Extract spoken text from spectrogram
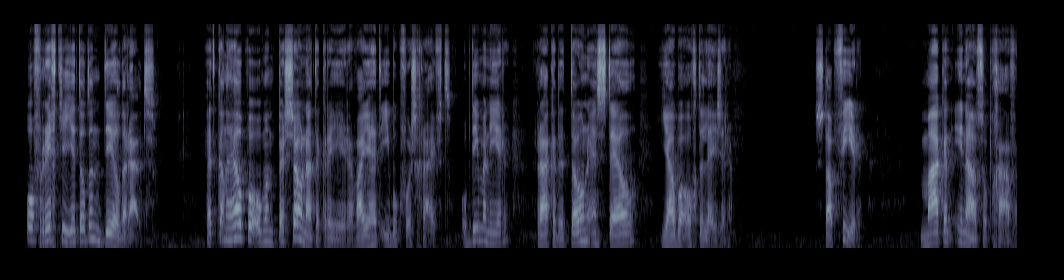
of richt je je tot een deel daaruit? Het kan helpen om een persona te creëren waar je het e-book voor schrijft. Op die manier raken de toon en stijl jouw beoogde lezer. Stap 4. Maak een inhoudsopgave.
